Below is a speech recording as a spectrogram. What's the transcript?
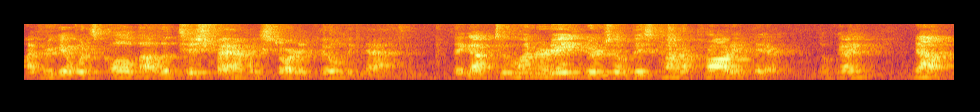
I forget what it's called now, the Tisch family started building that. They got two hundred acres of this kind of product there, okay? Now,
